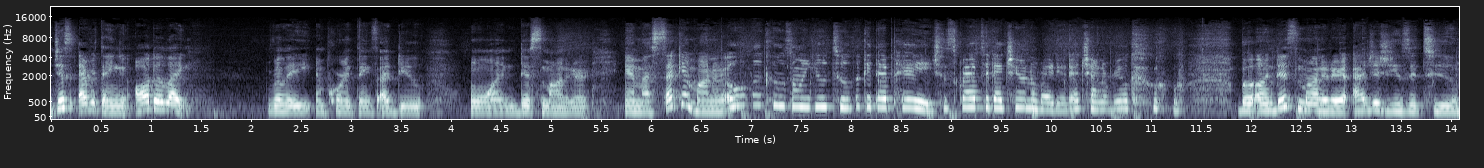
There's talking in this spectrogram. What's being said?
just everything all the like really important things i do on this monitor. And my second monitor, oh, look who's on YouTube. Look at that page. Subscribe to that channel right there. That channel real cool. but on this monitor, I just use it to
